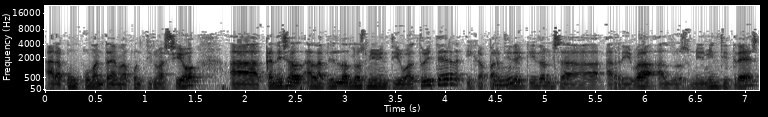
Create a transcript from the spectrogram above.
ara com comentarem a continuació, uh, que neix a l'abril del 2021 a Twitter i que a partir Mm. d'aquí doncs, uh, arriba al 2023,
